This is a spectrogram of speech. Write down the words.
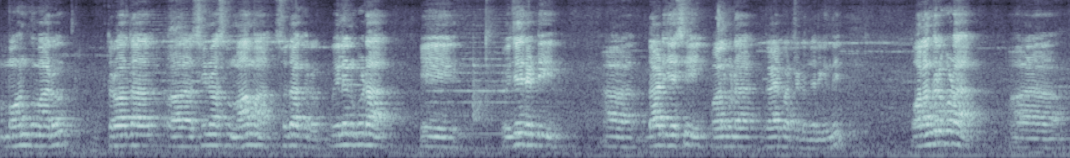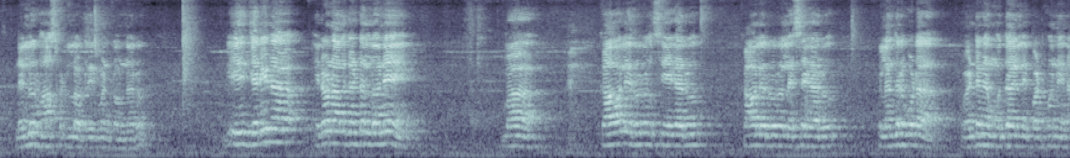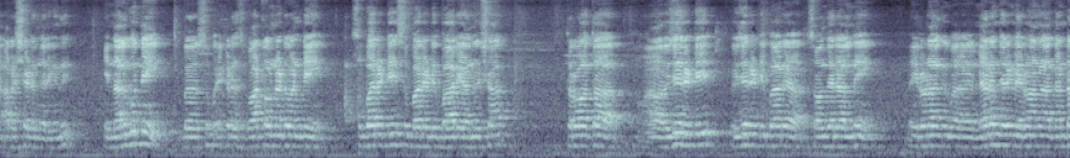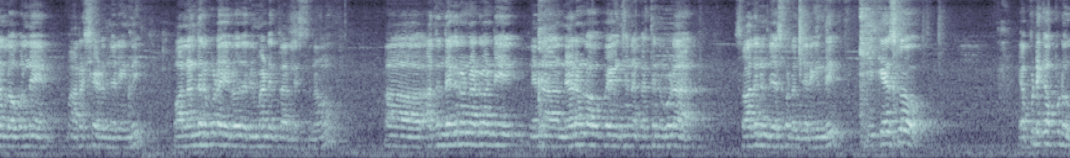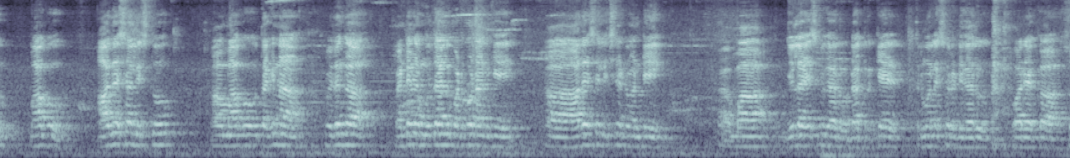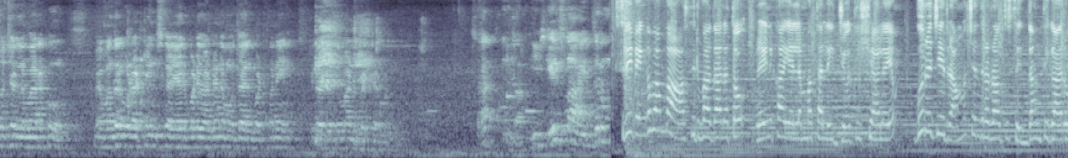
మోహన్ కుమారు తర్వాత శ్రీనివాస్ మామ సుధాకర్ వీళ్ళని కూడా ఈ విజయ్ రెడ్డి దాడి చేసి వాళ్ళు కూడా గాయపరచడం జరిగింది. వాళ్ళందరూ కూడా నెల్లూరు హాస్పిటల్లో ట్రీట్మెంట్లో ఉన్నారు. ఇది జరిగిన ఇరవై నాలుగు గంటల్లోనే మా కావలి రూరల్ సిఏ గారు కావలి రూరల్ ఎస్ఐ గారు వీళ్ళందరూ కూడా వెంటనే ముద్దాయిల్ని పట్టుకొని అరెస్ట్ చేయడం జరిగింది. ఈ నలుగురిని ఇక్కడ స్పాట్లో ఉన్నటువంటి సుబ్బారెడ్డి సుబ్బారెడ్డి భార్య అనుష తర్వాత విజయరెడ్డి విజయరెడ్డి భార్య సౌందర్యాలని ఇరవై నాలుగు నేరం జరిగిన ఇరవై నాలుగు గంటల లోపలనే అరెస్ట్ చేయడం జరిగింది. వాళ్ళందరూ కూడా ఈరోజు రిమాండ్కి తరలిస్తున్నాము. అతని దగ్గర ఉన్నటువంటి నిన్న నేరంలో ఉపయోగించిన కత్తిని కూడా స్వాధీనం చేసుకోవడం జరిగింది. ఈ కేసులో ఎప్పటికప్పుడు మాకు ఆదేశాలు ఇస్తూ మాకు తగిన విధంగా వెంటనే ముద్దాయిలను పట్టుకోవడానికి ఆదేశాలు ఇచ్చినటువంటి మా జిల్లా ఎస్పీ గారు డాక్టర్ కె. తిరుమలేశ్వర రెడ్డి గారు వారి యొక్క సూచనల మేరకు మేమందరం కూడా టీమ్స్గా ఏర్పడి వెంటనే ముద్దాయిని పట్టుకొని ఈరోజు డిమాండ్ పెట్టాము సార్ ఈ కేసులో ఆ ఇద్దరు శ్రీ వెంగబాంబ ఆశీర్వాదాలతో రేణుకా ఎల్లమ్మ తల్లి జ్యోతిష్యాలయం గురుజీ రామచంద్రరాజు సిద్ధాంతి గారు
